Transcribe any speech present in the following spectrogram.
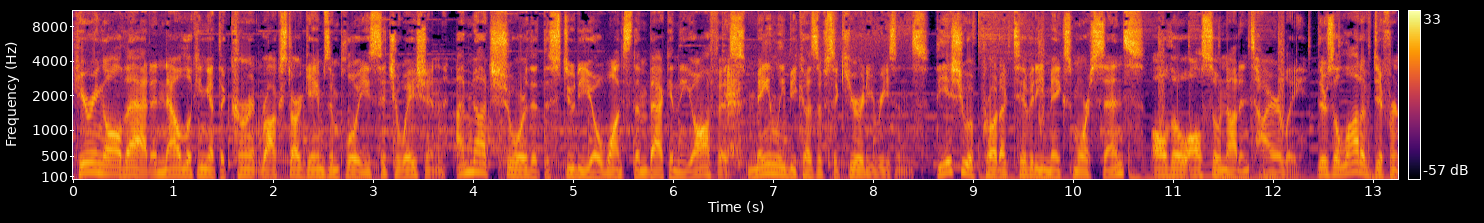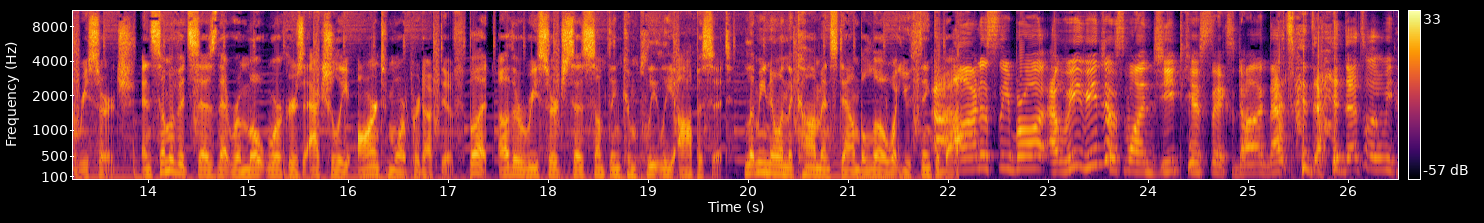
hearing all that and now looking at the current Rockstar Games employees' situation, I'm not sure that the studio wants them back in the office, mainly because of security reasons. The issue of productivity makes more sense, although also not entirely. There's a lot of different research, and some of it says that remote workers actually aren't more productive, but other research says something completely opposite. Let me know in the comments down below what you think about Honestly, bro, uh, we, we just want GTA 6, dog. That's that, that's what we.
